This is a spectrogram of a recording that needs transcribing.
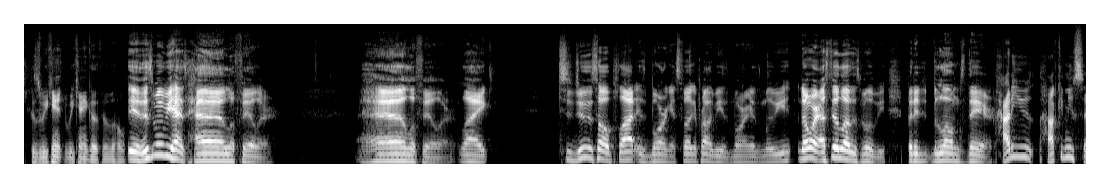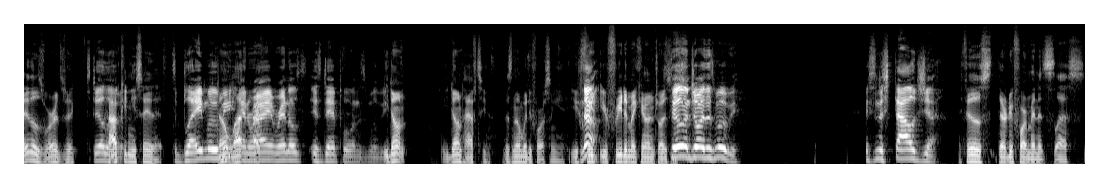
because we can't we can't go through the whole. yeah, this movie has hella filler, hella filler. Like to do this whole plot is boring as fuck. It'd probably be as boring as the movie. Don't worry, I still love this movie, but it belongs there. How do you? How can you say those words, Vic? Still How love can you say that? It's a Blade movie, li- and Ryan Reynolds is Deadpool in this movie. You don't. You don't have to. There's nobody forcing you. You're No. free, you're free to make your own choices. Still enjoy this movie. It's nostalgia. It feels 34 minutes less.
